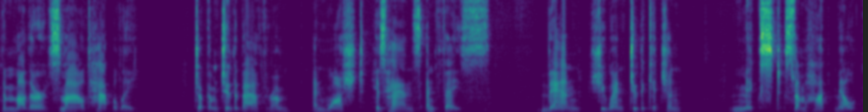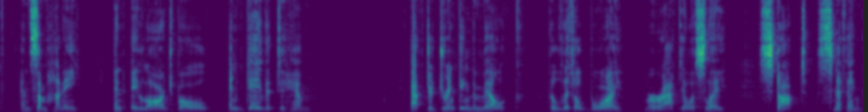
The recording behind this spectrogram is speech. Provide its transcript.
The mother smiled happily, took him to the bathroom, and washed his hands and face. Then she went to the kitchen, mixed some hot milk and some honey in a large bowl, and gave it to him. After drinking the milk, the little boy miraculously stopped sniffing.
